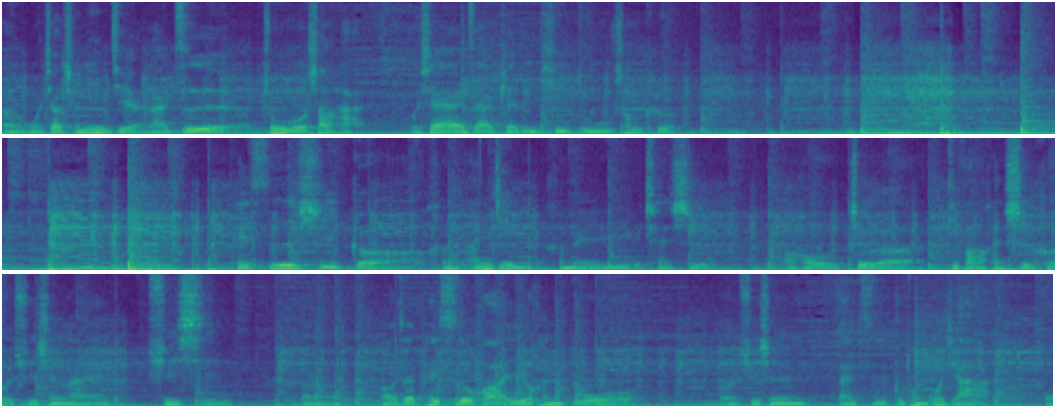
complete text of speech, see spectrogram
Uh, 我叫陈俊杰，来自中国上海。我现在在 PIBT 读商科。佩斯是一个很安静、很美丽的一个城市，然后这个地方很适合学生来学习。嗯，然后在佩斯的话也有很多呃学生来自不同国家，我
